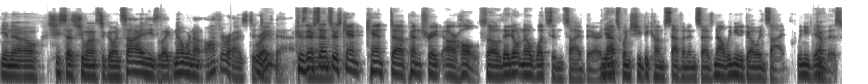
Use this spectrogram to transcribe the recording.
you know, she says she wants to go inside. He's like, no, we're not authorized to do that because their And- sensors can't can't uh, penetrate our hull, so they don't know what's inside there. And Yep. that's when she becomes seven and says, "No, we need to go inside. We need to Yep. do this.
